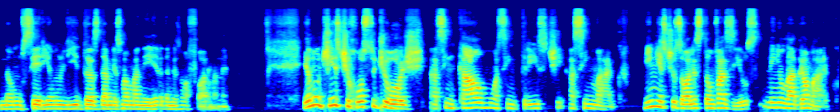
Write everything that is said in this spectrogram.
não seriam lidas da mesma maneira, da mesma forma, né? Eu não tinha este rosto de hoje, assim calmo, assim triste, assim magro. nem estes olhos tão vazios, nem o lábio amargo.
